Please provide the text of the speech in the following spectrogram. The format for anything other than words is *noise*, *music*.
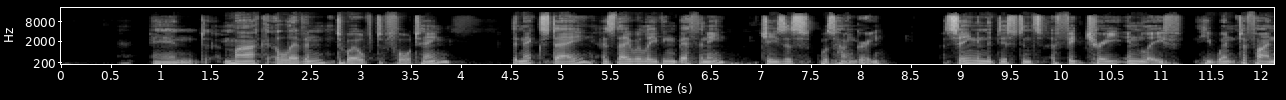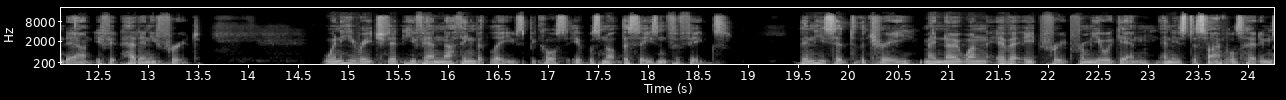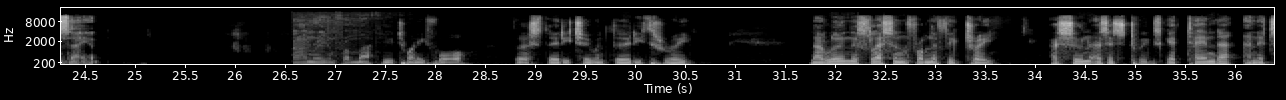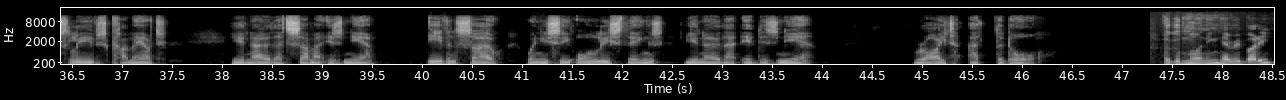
And Mark 11, 12 to 14. The next day, as they were leaving Bethany, Jesus was hungry. Seeing in the distance a fig tree in leaf, he went to find out if it had any fruit. When he reached it, he found nothing but leaves, because it was not the season for figs. Then he said to the tree, May no one ever eat fruit from you again. And his disciples heard him say it. I'm reading from Matthew 24, verse 32 and 33. Now learn this lesson from the fig tree. As soon as its twigs get tender and its leaves come out, you know that summer is near. Even so, when you see all these things, you know that it is near, right at the door. Oh, good morning, everybody.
